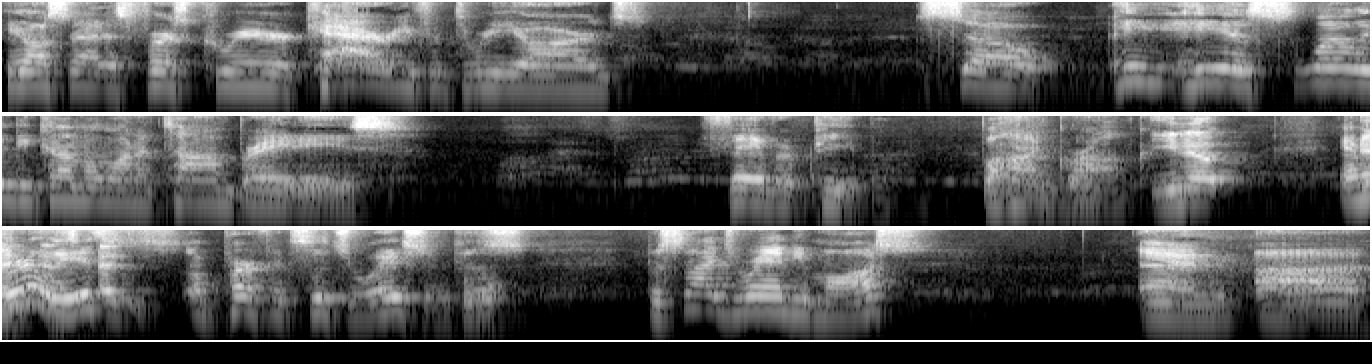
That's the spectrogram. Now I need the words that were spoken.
He also had his first career carry for three yards. So he he is slowly becoming one of Tom Brady's favorite people behind Gronk. You know, And really, it's- it's, a perfect situation because besides Randy Moss and uh,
